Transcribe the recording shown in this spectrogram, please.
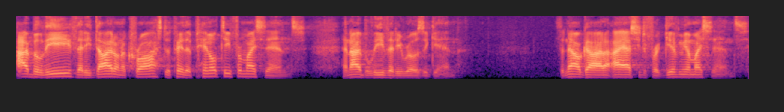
I believe that he died on a cross to pay the penalty for my sins, and I believe that he rose again. So now, God, I ask you to forgive me of my sins.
